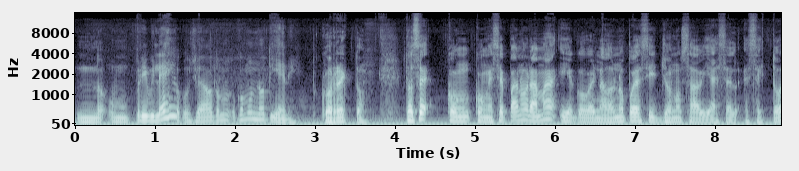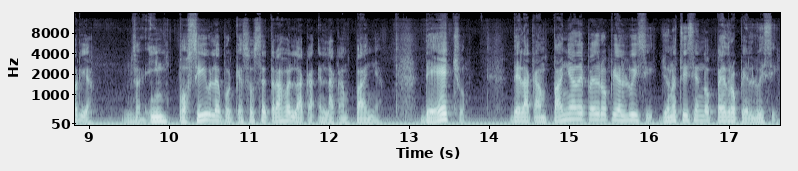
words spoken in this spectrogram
no- un privilegio que un ciudadano común no tiene. Correcto. Entonces, con, con ese panorama, y el gobernador no puede decir, yo no sabía esa, esa historia. O sea, imposible porque eso se trajo en la, en la campaña. De hecho, de la campaña de Pedro Pierluisi, yo no estoy diciendo Pedro Pierluisi,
